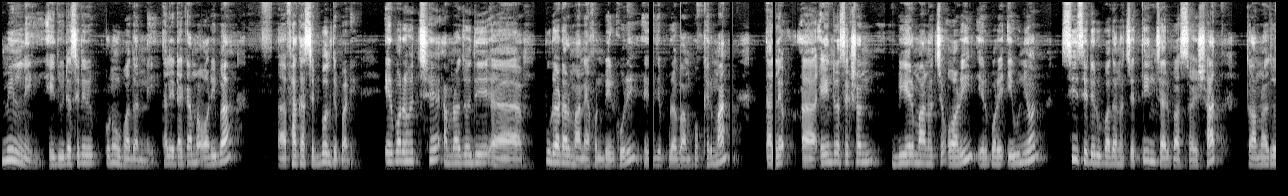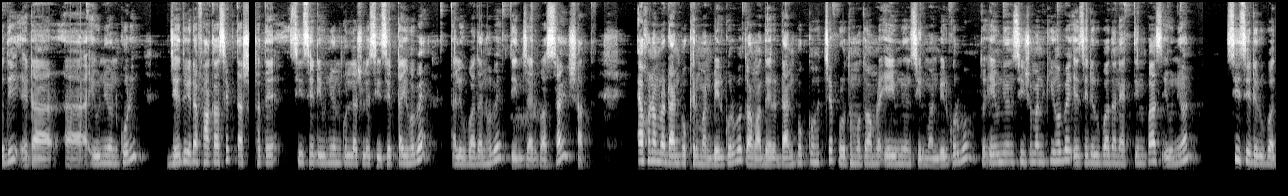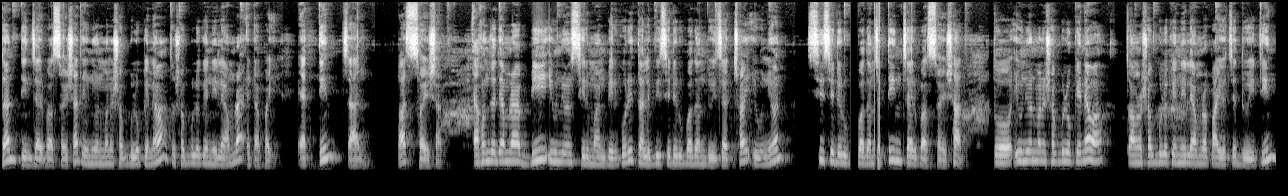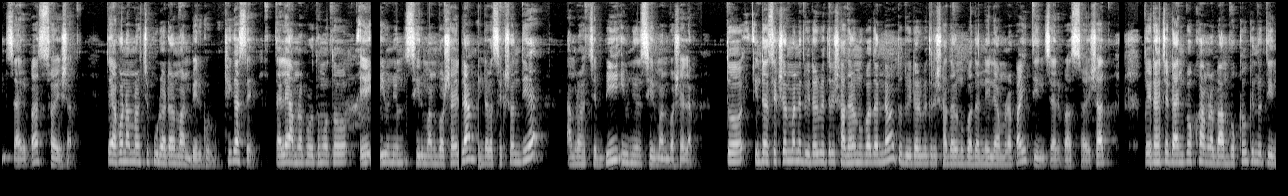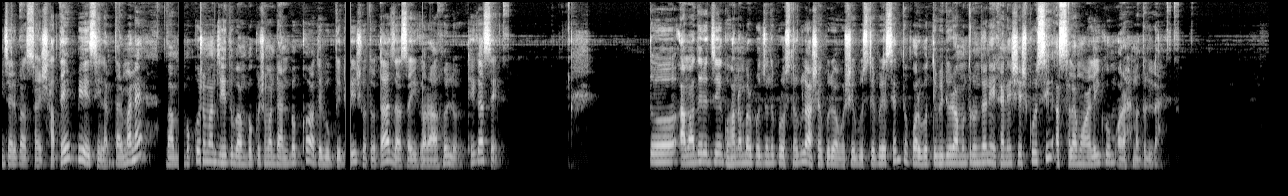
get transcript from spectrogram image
মিল নেই। এই দুইটা সেটের কোনো উপাদান নেই। তাহলে এটাকে আমরা অরি বা ফাঁকা সেট বলতে পারি। এরপরে হচ্ছে আমরা যদি পুরাটার মান এখন বের করি, এই যে পুরা বাম পক্ষের মান, তাহলে এই ইন্টারসেকশন বি এর মান হচ্ছে অরি এরপরে ইউনিয়ন সি সেটের উপাদান হচ্ছে তিন, চার, পাঁচ, ছয়, সাত। তো আমরা যদি এটা ইউনিয়ন করি, যেহেতু এটা ফাঁকা সেট, তার সাথে সি সেট ইউনিয়ন করলে আসলে সি সেটটাই হবে, তাহলে উপাদান হবে তিন, চার, পাঁচ, ছয়, সাত। এখন আমরা ডান পক্ষের মান বের করব, তো আমাদের ডান পক্ষ হচ্ছে, প্রথমত আমরা এ ইউনিয়ন সির মান বের করব। তো এ ইউনিয়ন সি সমান কী হবে? এ সেটের উপাদান এক, তিন, পাঁচ ইউনিয়ন সি সেটের উপাদান তিন, চার, পাঁচ, ছয়, সাত ইউনিয়ন মানে সবগুলোকে নেওয়া। তো সবগুলোকে নিলে আমরা এটা পাই এক, তিন, চার, পাঁচ, ছয়, সাত। এখন যদি আমরা বি ইউনিয়ন সির মান বের করি, তাহলে বি সেটের উপাদান দুই চার ছয় ইউনিয়ন সি সেটের উপাদান হচ্ছে তিন চার পাঁচ ছয় সাত। তো ইউনিয়ন মানে সবগুলোকে নেওয়া, তো আমরা সবগুলোকে নিলে আমরা পাই হচ্ছে দুই তিন চার পাঁচ ছয় সাত। তো এখন আমরা হচ্ছে পুরাটার মান বের করব, ঠিক আছে? তাহলে আমরা প্রথমত এ ইউনিয়ন সির মান বসাইলাম ইন্টারসেকশন দিয়ে আমরা হচ্ছে বি ইউনিয়ন সির মান বসাইলাম। তো ইন্টারসেকশন মানে দুইটার ভিতরে সাধারণ উপাদান নেওয়া, তো দুইটার ভিতরে সাধারণ উপাদান নিলে আমরা পাই তিন, চার, পাঁচ, ছয়, সাত। তো এটা হচ্ছে ডান পক্ষ, আমরা বাম পক্ষেও কিন্তু তিন, চার, পাঁচ, ছয় সাথে পেয়েছিলাম। তার মানে বাম পক্ষ সমান যেহেতু বাম পক্ষ সমান ডান পক্ষ, অতএব উক্তিটির সত্যতা যাচাই করা হলো, ঠিক আছে? তো আমাদের যে ঘ নাম্বার পর্যন্ত প্রশ্নগুলো, আশা করি অবশ্যই বুঝতে পেরেছেন। তো পরবর্তী ভিডিওর আমন্ত্রণ জানিয়ে এখানে শেষ করছি। আসসালামু আলাইকুম ও রহমতুল্লাহ।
